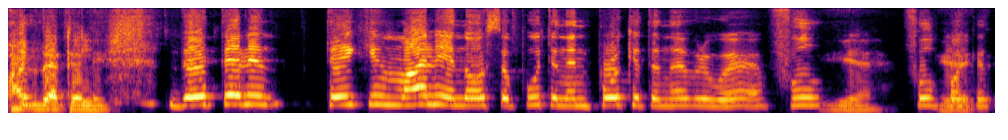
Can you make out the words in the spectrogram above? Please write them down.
what they're telling They're telling, taking money and also putting in pocket and everywhere, full, yeah, full yeah. pocket.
